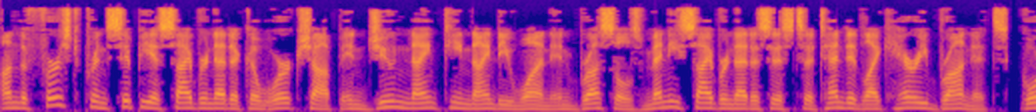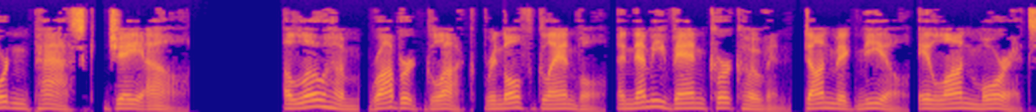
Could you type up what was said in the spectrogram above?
On the first Principia Cybernetica workshop in June 1991 in Brussels many cyberneticists attended like Harry Braunitz, Gordon Pask, J.L. Elohim, Robert Gluck, Ranulph Glanville, Annemie van Kerckhoven, Don McNeil, Elan Moritz,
